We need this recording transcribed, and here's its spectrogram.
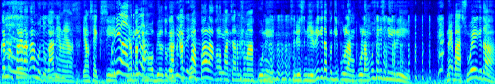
kan emang selera kamu tuh kan yang yang yang seksi, Pergilah, yang pakai mobil tuh kan. Gitu Aku ya. apalah kalau Iya. pacaran sama aku nih. Sendiri-sendiri kita pergi pulang, pulang pun sendiri-sendiri. Naik busway kita.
